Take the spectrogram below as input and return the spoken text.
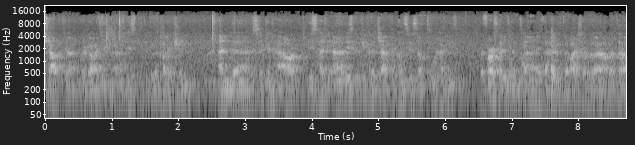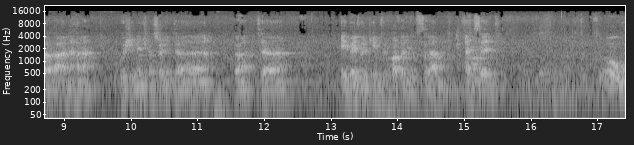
chapter regarding uh, this particular collection. And uh, the second, uh, this, uh, this particular chapter consists of two hadiths. The first hadith is the hadith of Aisha where she concerning uh, that a Bedouin came to the Prophet and said, Oh,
